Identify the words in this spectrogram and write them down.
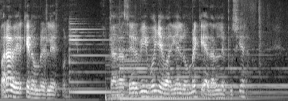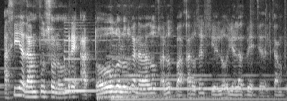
para ver qué nombres les ponía. Y cada ser vivo llevaría el nombre que Adán le pusiera. Así Adán puso nombre a todos los ganados, a los pájaros del cielo y a las bestias del campo,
